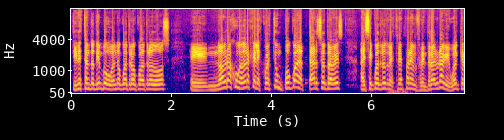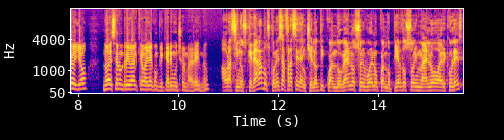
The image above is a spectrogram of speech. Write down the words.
tienes tanto tiempo jugando 4-4-2, eh, ¿no habrá jugadores que les cueste un poco adaptarse otra vez a ese 4-3-3 para enfrentar al Braga? Igual creo yo, no debe ser un rival que vaya a complicar y mucho el Madrid, ¿no? Ahora, si nos quedáramos con esa frase de Ancelotti, cuando gano soy bueno, cuando pierdo soy malo, Hércules,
